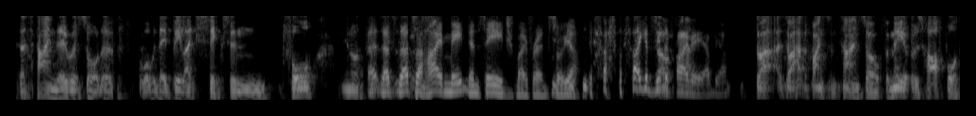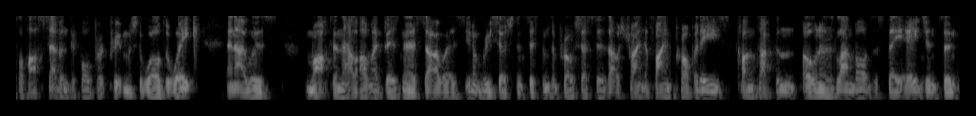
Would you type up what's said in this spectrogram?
At that time, they were sort of what would they be like six and four. You know, uh, that's that's a high maintenance age, my friend. So yeah, I can see so, the five a.m. Yeah. So I, so I had to find some time. So for me, it was half four till half seven before pretty much the world's awake, and I was marketing the hell out of my business. I was, you know, researching systems and processes. I was trying to find properties, contacting owners, landlords, estate agents, and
